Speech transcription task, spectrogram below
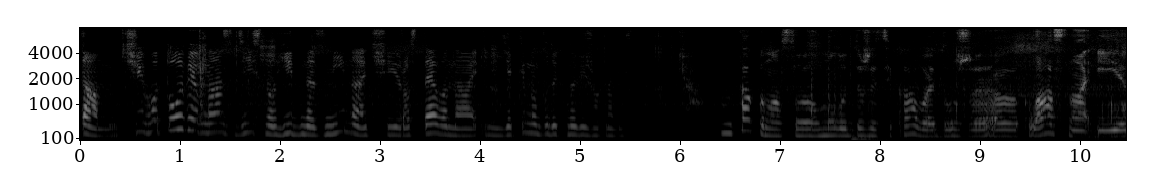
там? Чи готові в нас дійсно гідна зміна, чи росте вона, і якими будуть нові журналісти? Ну так, у нас е, молодь дуже цікава, і дуже е, класна і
